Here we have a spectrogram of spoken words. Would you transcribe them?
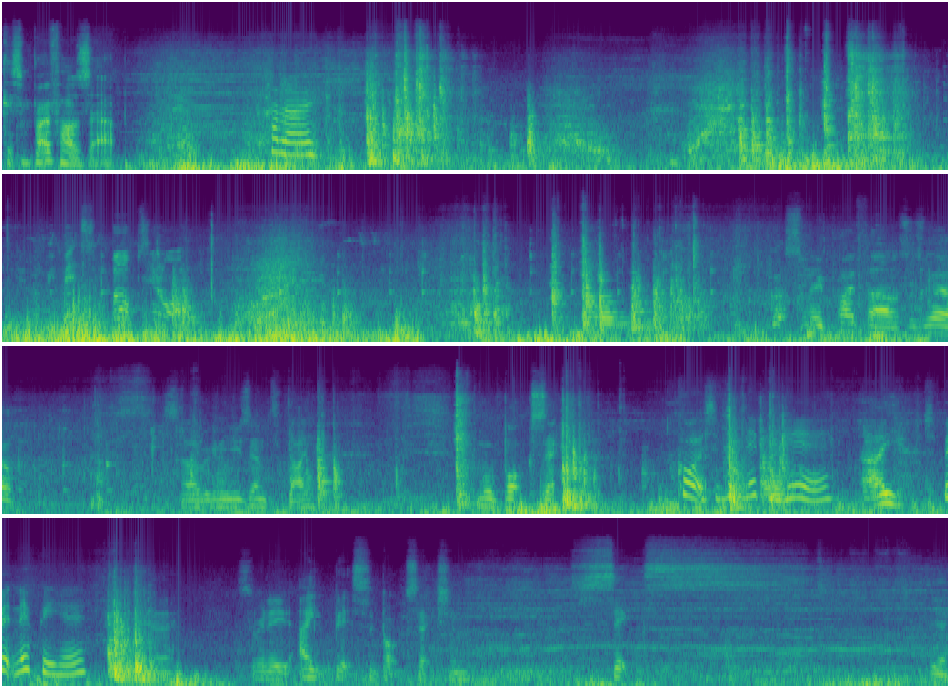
get some profiles set up. Hello. Bits and bobs, you know. Got some new profiles as well, so we're gonna use them today. More box set. God, it's a bit nippy here. Hey. It's a bit nippy here. Yeah. So we need eight bits of box section. Six. Yeah.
